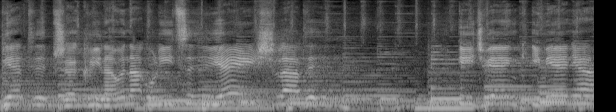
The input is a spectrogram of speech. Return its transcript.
Kobiety przeklinały na ulicy jej ślady i dźwięk imienia.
